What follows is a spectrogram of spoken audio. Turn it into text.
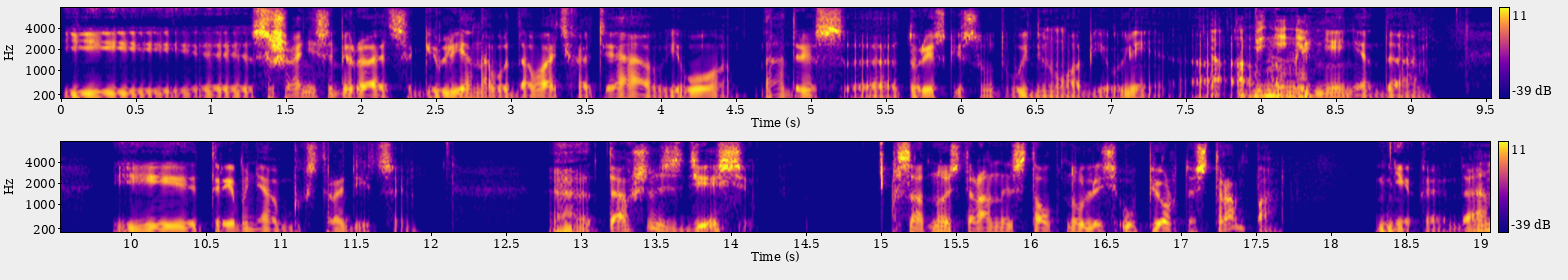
и э, США не собираются Гюлена выдавать, хотя в его адрес э, турецкий суд выдвинул объявление, а, обвинение. обвинение да, и требования об экстрадиции. Так что здесь, с одной стороны, столкнулись упертость Трампа, некая, да,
